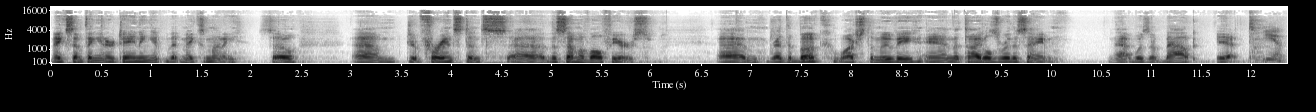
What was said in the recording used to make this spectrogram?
make something entertaining that makes money. So, um, for instance, uh, the Sum of All Fears. Um, read the book, watched the movie, and the titles were the same. That was about it. yep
